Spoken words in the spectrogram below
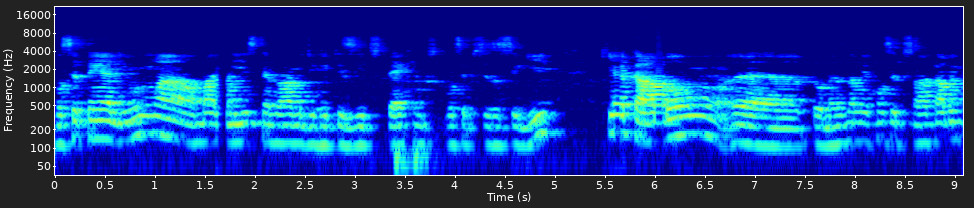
você tem ali uma, uma lista enorme de requisitos técnicos que você precisa seguir que acabam, é, pelo menos na minha concepção, acabam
